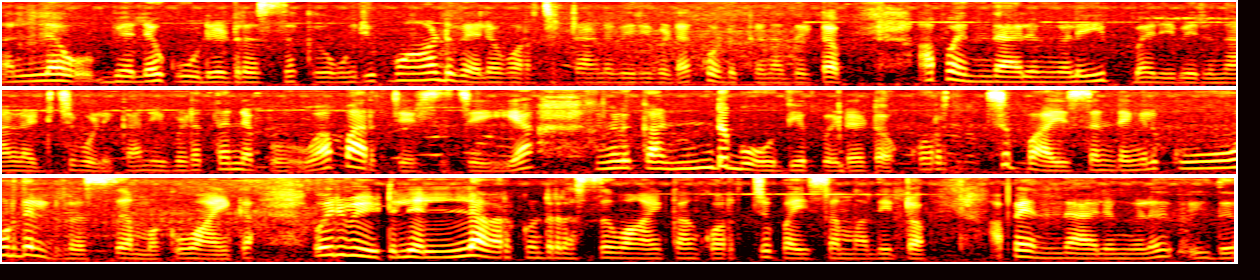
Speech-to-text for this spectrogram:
നല്ല വില കൂടിയ ഡ്രസ്സൊക്കെ ഒരുപാട് വില കുറച്ചിട്ടാണ് ഇവർ ഇവിടെ കൊടുക്കുന്നത് കേട്ടോ അപ്പോൾ എന്തായാലും നിങ്ങൾ ഈ ബലി പെരുന്നാൾ അടിച്ച് പൊളിക്കാൻ ഇവിടെ തന്നെ പോവുക പർച്ചേസ് ചെയ്യുക. നിങ്ങൾ കണ്ട് ബോധ്യപ്പെടുക കേട്ടോ കുറച്ച് പൈസ ഉണ്ടെങ്കിൽ കൂടുതൽ ഡ്രസ്സ് നമുക്ക് വാങ്ങിക്കാം. ഒരു വീട്ടിൽ എല്ലാവർക്കും ഡ്രസ്സ് വാങ്ങിക്കാൻ കുറച്ച് പൈസ മതി കേട്ടോ അപ്പോൾ എന്തായാലും നിങ്ങൾ ഇത്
